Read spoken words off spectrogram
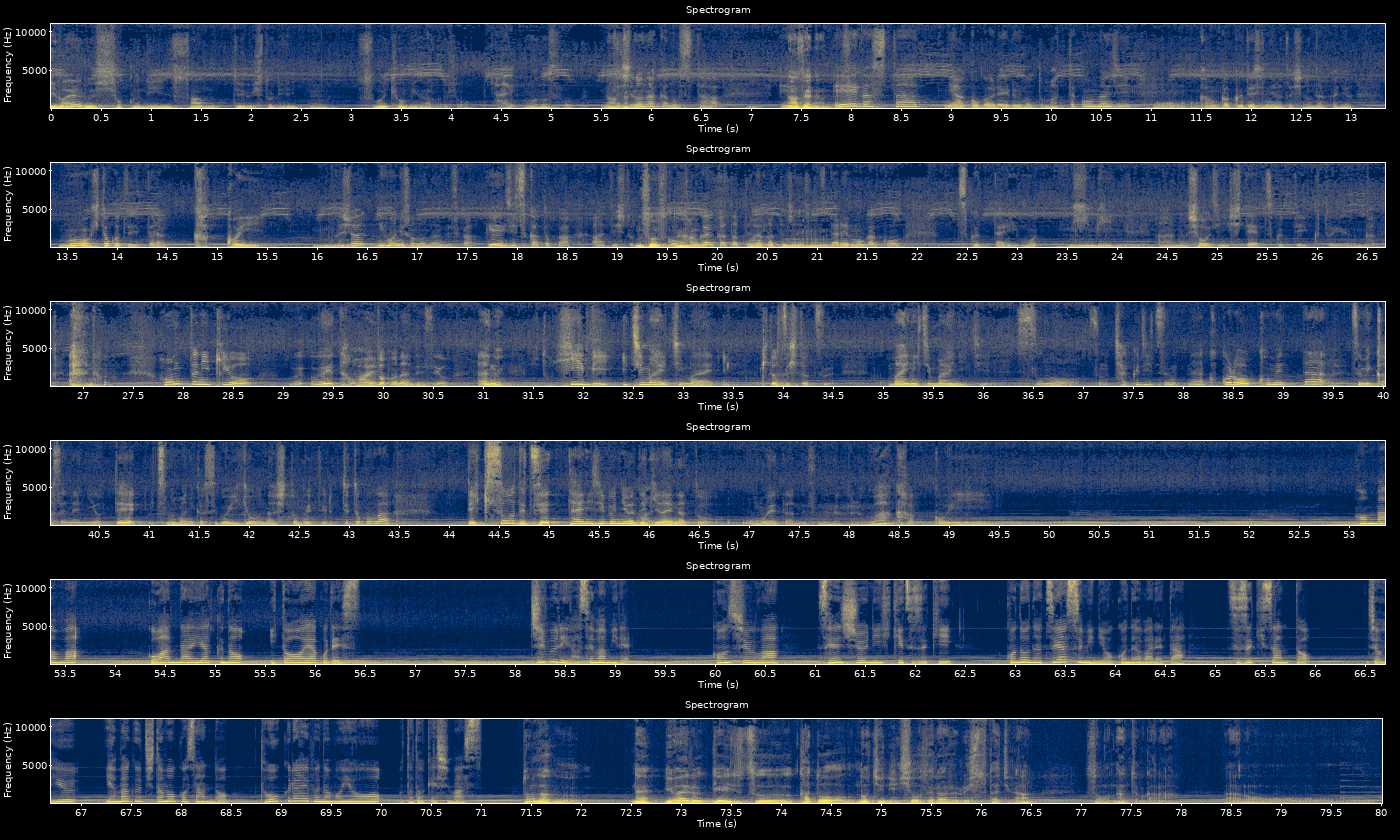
いわゆる職人さんっていう人にすごい興味があるでしょ、はいものすごく。私の中のスター。映画なぜなんですか？映画スターに憧れるのと全く同じ感覚ですね私の中には。もう一言で言ったらかっこいい。昔は日本にその何ですか？芸術家とかアーティストとこう考え方ってなかったじゃないですか、誰もがこう作ったりもう日々あの精進して作っていくというか。あの本当に木を植えた男なんですよ、あの日々一枚一枚い一つ一つ毎日毎日そのその着実な心を込めた積み重ねによっていつの間にかすごい偉業を成し遂げてるっていうところができそうで絶対に自分にはできないなと思えたんですね。だからうわかっこいい。こんばんは。ご案内役の伊藤彩子ですジブリ汗まみれ。今週は先週に引き続きこの夏休みに行われた鈴木さんと女優山口智子さんのトークライブの模様をお届けします。とにかくねいわゆる芸術家と後に称せられる人たちがそのなんていうのかなあの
